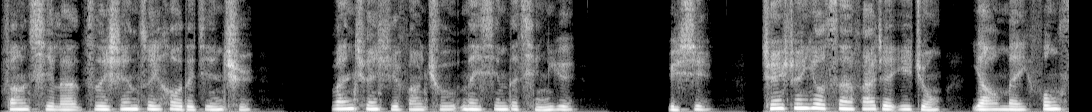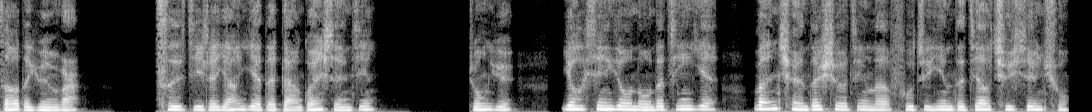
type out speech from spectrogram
放弃了自身最后的坚持，完全释放出内心的情欲，于是全身又散发着一种妖媚风骚的韵味儿，刺激着杨野的感官神经。终于，又腥又浓的精液完全的射进了傅菊英的娇躯深处。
